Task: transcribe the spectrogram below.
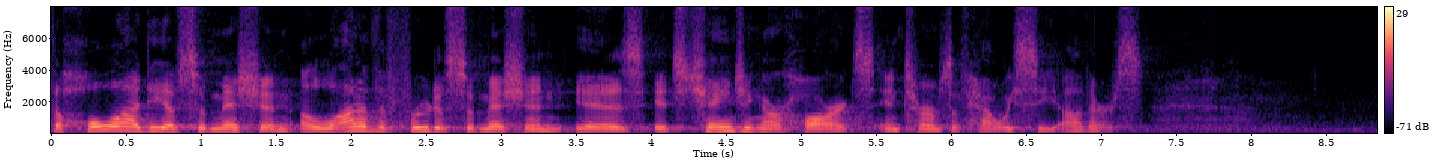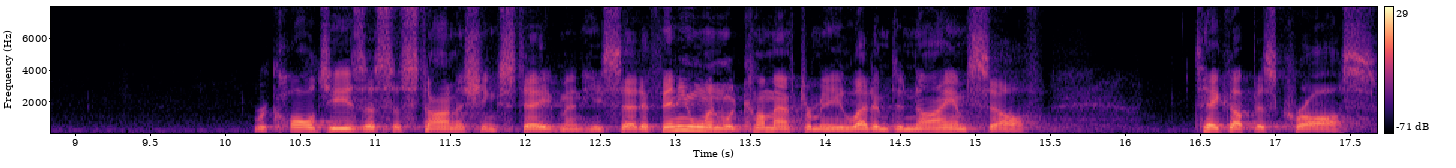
The whole idea of submission, a lot of the fruit of submission is it's changing our hearts in terms of how we see others. Recall Jesus' astonishing statement. He said, If anyone would come after me, let him deny himself, take up his cross,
